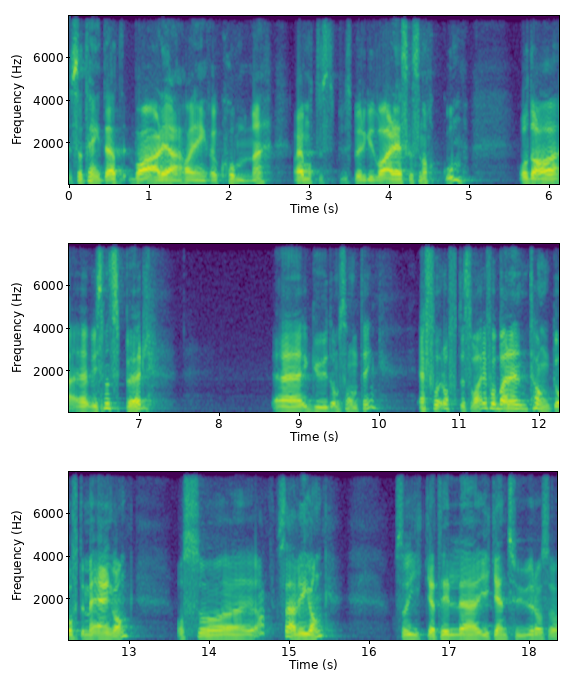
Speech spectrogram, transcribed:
så, tenkte jeg at hva er det jeg har egentlig å komme med? Og jeg måtte spørre Gud hva er det jeg skal snakke om. Og da, uh, hvis man spør uh, Gud om sånne ting Jeg får ofte svar. Jeg får bare en tanke ofte med en gang. Og så, ja, så er vi i gang. Så gikk jeg, til, eh, gikk jeg en tur, og så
